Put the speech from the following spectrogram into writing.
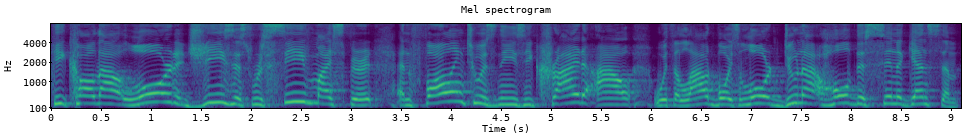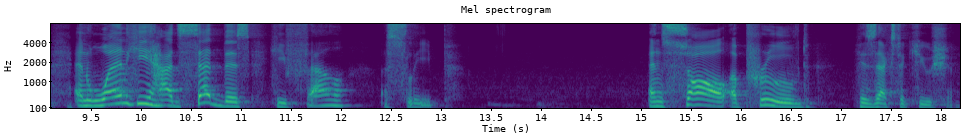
he called out, Lord Jesus, receive my spirit. And falling to his knees, he cried out with a loud voice, Lord, do not hold this sin against them. And when he had said this, he fell asleep. And Saul approved his execution.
